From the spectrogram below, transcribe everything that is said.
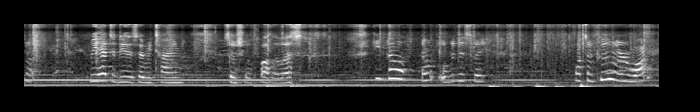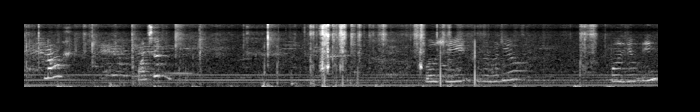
No, We had to do this every time, so she'll follow us. Hey, Nala, no, over this way. Want some food or water? Nala, want some? Will she eat for the video? Will you eat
